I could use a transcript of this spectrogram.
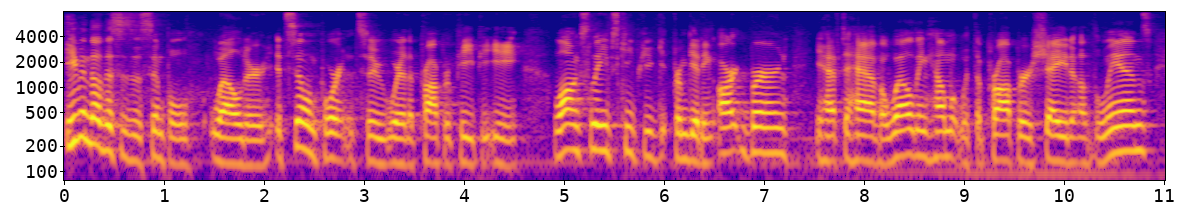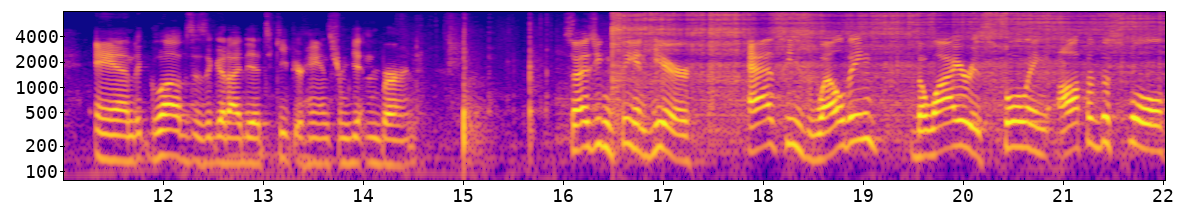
Even though this is a simple welder, it's still important to wear the proper PPE. Long sleeves keep you from getting arc burn. You have to have a welding helmet with the proper shade of lens and gloves is a good idea to keep your hands from getting burned. So as you can see in here, as he's welding, the wire is spooling off of the spool,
